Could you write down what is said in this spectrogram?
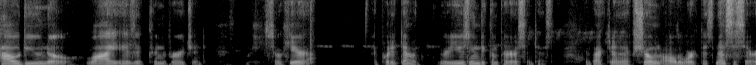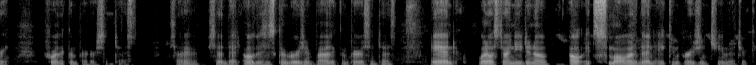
How do you know? Why is it convergent? So here, I put it down. We're using the comparison test. In fact, I've shown all the work that's necessary for the comparison test. So I've said that, oh, this is convergent by the comparison test. And what else do I need to know? Oh, it's smaller than a convergent geometric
